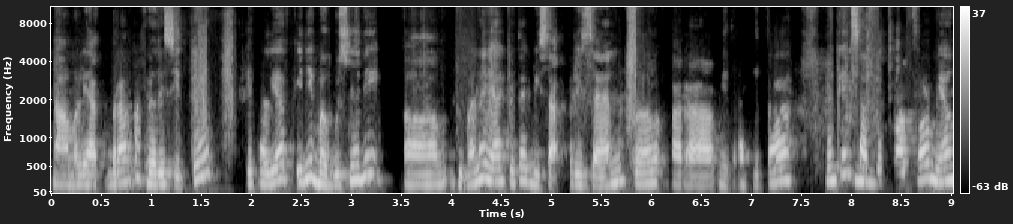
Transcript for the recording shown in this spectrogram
Nah melihat berangkat dari situ kita lihat ini bagusnya nih um, gimana ya kita bisa present ke para mitra kita mungkin hmm. satu platform yang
